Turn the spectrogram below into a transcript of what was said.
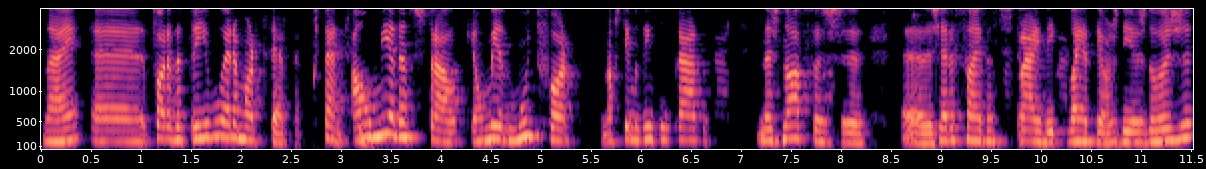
não é? Uh, fora da tribo era morte certa. Portanto, Sim. há um medo ancestral, que é um medo muito forte, que nós temos inculcado nas nossas uh, gerações ancestrais e que vem até aos dias de hoje,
